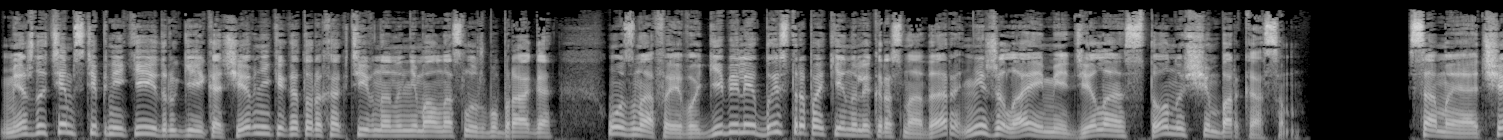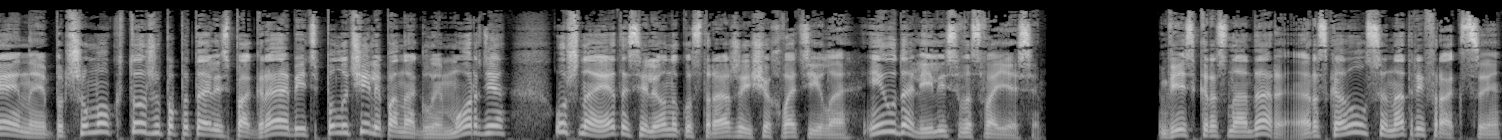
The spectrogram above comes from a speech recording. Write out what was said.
Между тем степняки и другие кочевники, которых активно нанимал на службу Брага, узнав о его гибели, быстро покинули Краснодар, не желая иметь дело с тонущим баркасом. Самые отчаянные под шумок тоже попытались пограбить, получили по наглой морде, уж на это селенок у стражи еще хватило, и удалились во свояси. Весь Краснодар раскололся на три фракции,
